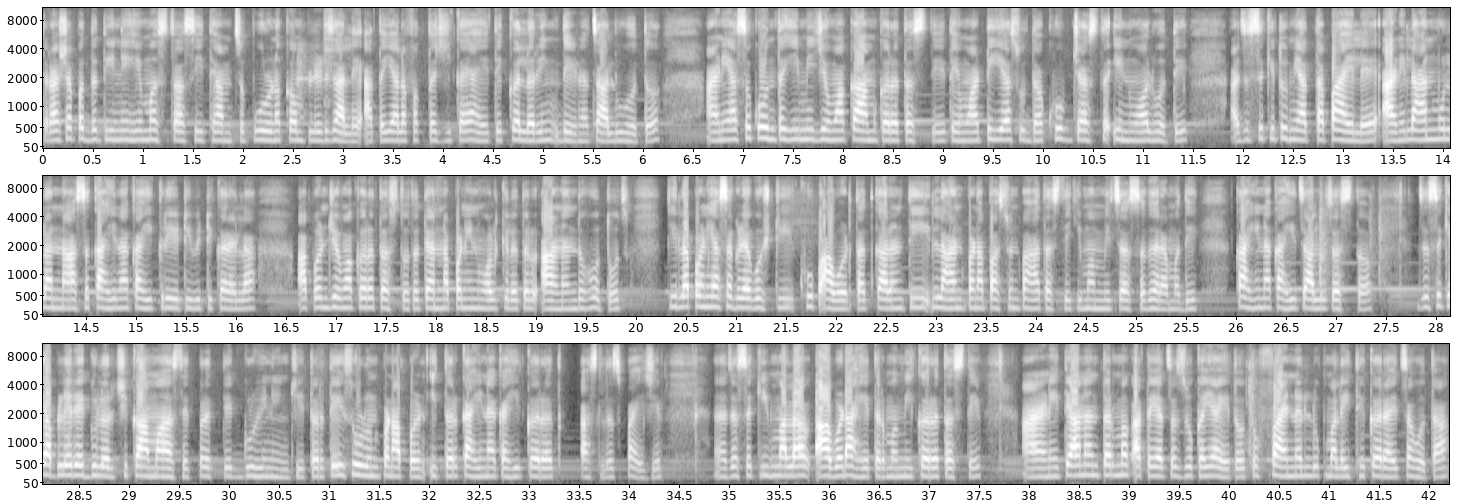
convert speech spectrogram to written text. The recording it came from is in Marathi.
तर अशा पद्धतीने हे मस्त असं इथे आमचं पूर्ण कंप्लीट झालं आहे आता याला फक्त जी काय आहे ते कलरिंग देणं चालू होतं. आणि असं कोणतंही मी जेव्हा काम करत असते तेव्हा टियासुद्धा खूप जास्त इन्वॉल्व होते. जसं की तुम्ही आत्ता पाहिलं आहे आणि लहान मुलांना असं काही ना काही क्रिएटिव्हिटी करायला आपण जेव्हा करत असतो तर त्यांना पण इन्वॉल्व केलं तर आनंद होतोच. तिला पण या सगळ्या गोष्टी खूप आवडतात कारण ती लहानपणापासून पाहत असते की मम्मीचं असं घरामध्ये काही ना काही चालूच असतं. जसं की आपले रेग्युलरची कामं असतात प्रत्येक गृहिणींची तर ते सोडून पण आपण इतर काही ना काही करत असलंच पाहिजे. जसं की मला आवड आहे तर मग मी करत असते. आणि त्यानंतर मग आता याचा जो काही आहे तो तो फायनल लुक मला इथे करायचा होता.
